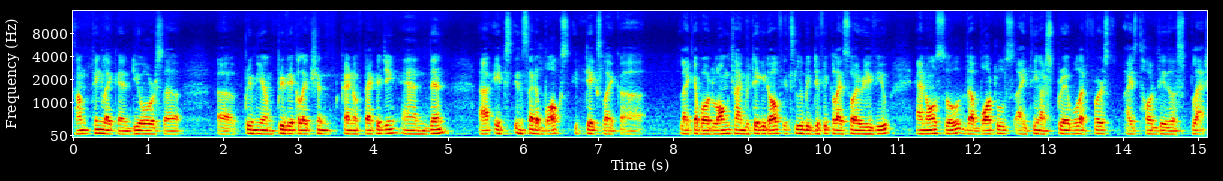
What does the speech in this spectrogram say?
something like a dior's uh, uh, premium Privé collection kind of packaging. And then uh, it's inside a box. It takes like uh, like about long time to take it off. It's a little bit difficult. I saw a review. And also the bottles i think are sprayable. At first i thought they were splash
